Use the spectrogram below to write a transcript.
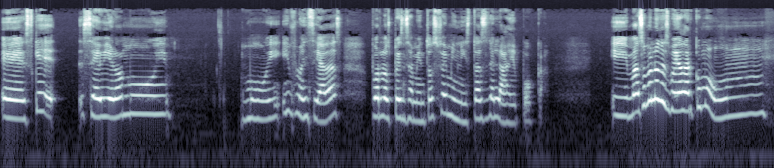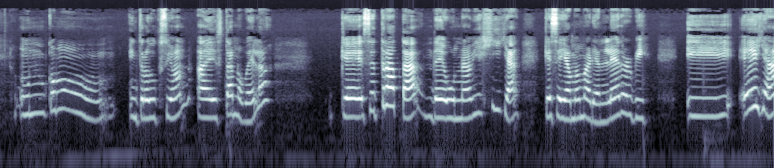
es que se vieron muy, muy influenciadas por los pensamientos feministas de la época. Y más o menos les voy a dar como un, un como introducción a esta novela que se trata de una viejilla que se llama Marianne Leatherby y ella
